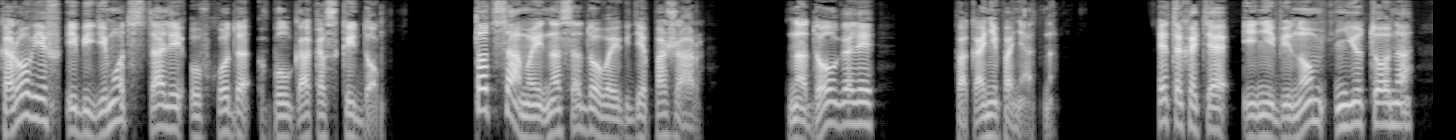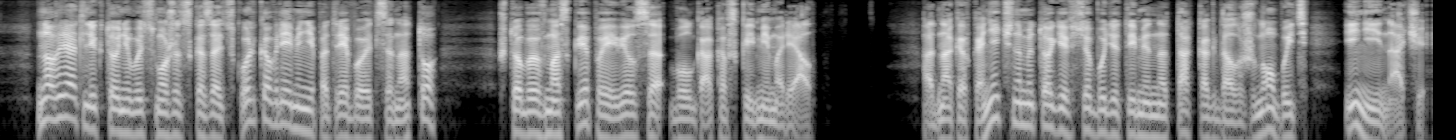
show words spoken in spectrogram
Коровьев и Бегемот встали у входа в Булгаковский дом. Тот самый на Садовой, где пожар. Надолго ли, пока непонятно. Это хотя и не бином Ньютона, но вряд ли кто-нибудь сможет сказать, сколько времени потребуется на то, чтобы в Москве появился Булгаковский мемориал. Однако в конечном итоге все будет именно так, как должно быть, и не иначе.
